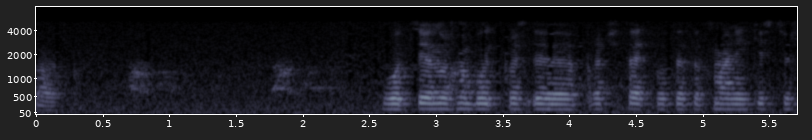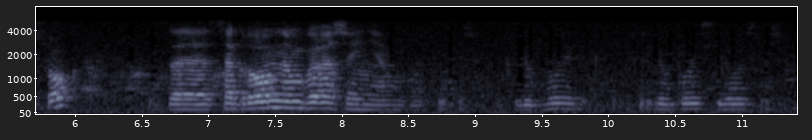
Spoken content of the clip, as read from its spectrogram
Так. Вот тебе нужно будет про- э, прочитать вот этот маленький стишок с, с огромным выражением. Вот видишь, любой, любой съелочный шарик.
